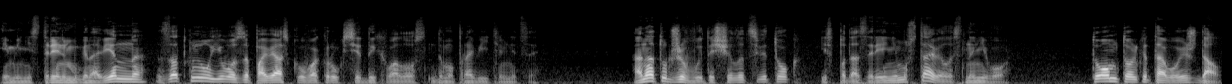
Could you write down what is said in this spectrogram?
и министрель мгновенно заткнул его за повязку вокруг седых волос домоправительницы. Она тут же вытащила цветок и с подозрением уставилась на него. Том только того и ждал.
